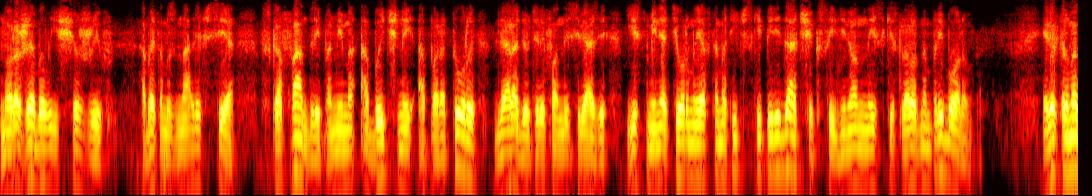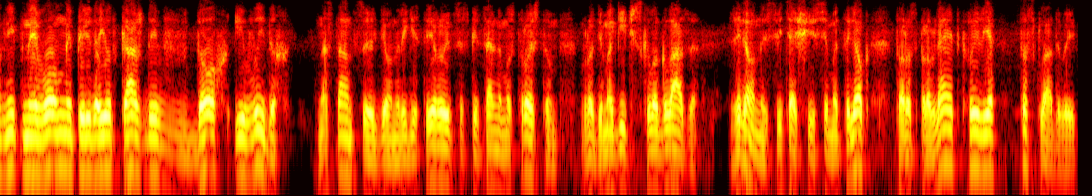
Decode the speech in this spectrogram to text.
Но Роже был еще жив, об этом знали все, в скафандре, помимо обычной аппаратуры для радиотелефонной связи, есть миниатюрный автоматический передатчик, соединенный с кислородным прибором. Электромагнитные волны передают каждый вдох и выдох на станцию, где он регистрируется специальным устройством, вроде магического глаза. Зеленый светящийся мотылек то расправляет крылья, то складывает.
